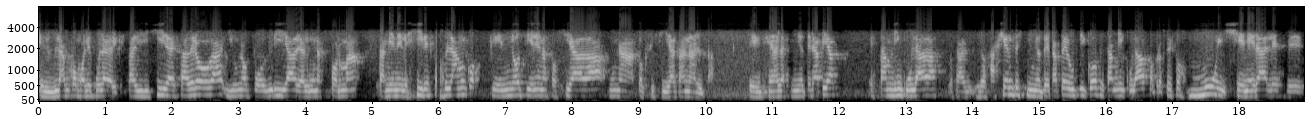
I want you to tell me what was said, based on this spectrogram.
el blanco molecular al que está dirigida esa droga y uno podría de alguna forma también elegir esos blancos que no tienen asociada una toxicidad tan alta. En general las quimioterapias están vinculadas, o sea, los agentes quimioterapéuticos están vinculados a procesos muy generales de,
